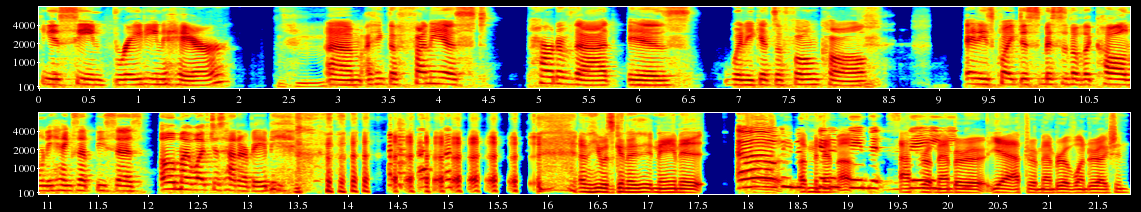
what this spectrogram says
He is seen braiding hair. Um, I think the funniest part of that is when he gets a phone call and he's quite dismissive of the call. And when he hangs up, he says, Oh, my wife just had our baby. and he was going to name it Oh, he was Eminem, gonna uh, name it after a member, yeah, after a member of One Direction.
